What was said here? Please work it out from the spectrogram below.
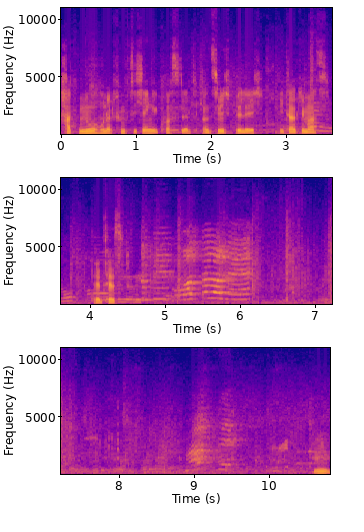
Hat nur 150 Yen gekostet. Also ziemlich billig. Itakimasu. Der Test. Mm.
